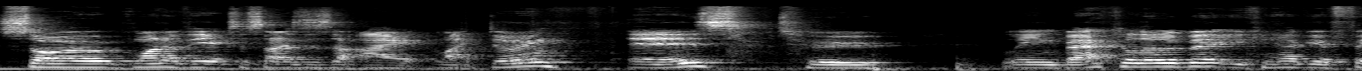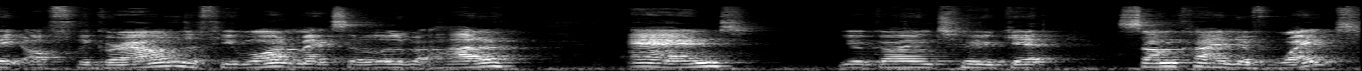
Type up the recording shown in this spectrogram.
So one of the exercises that I like doing is to lean back a little bit. You can have your feet off the ground if you want, makes it a little bit harder. And you're going to get some kind of weight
